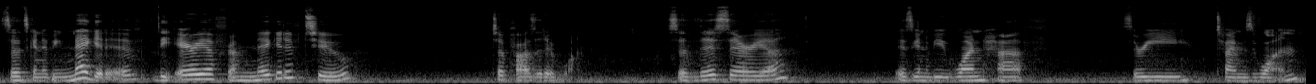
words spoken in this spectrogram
So it's going to be negative the area from negative 2 to positive 1. So this area is going to be 1 half 3 times 1.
